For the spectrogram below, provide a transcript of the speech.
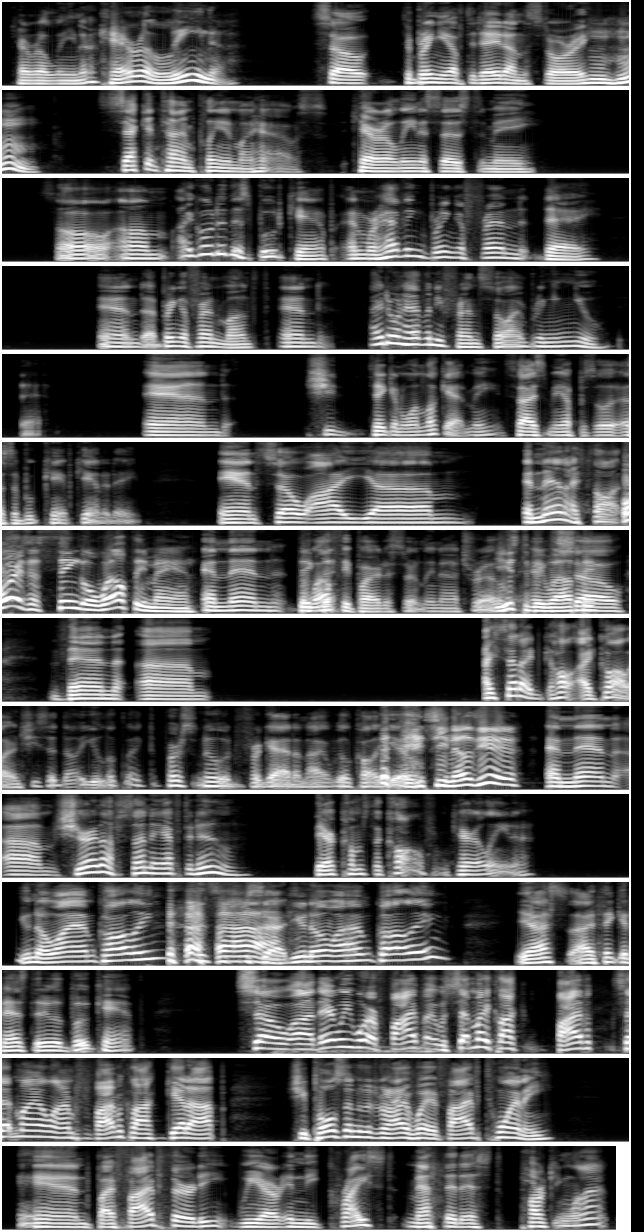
Carolina. Carolina. So, to bring you up to date on the story, Mm-hmm. second time cleaning my house, Carolina says to me, so um, I go to this boot camp, and we're having Bring a Friend Day and uh, Bring a Friend Month, and I don't have any friends, so I'm bringing you. That. And she'd taken one look at me, sized me up as a, as a boot camp candidate. And so I, um, and then I thought, Or as a single wealthy man. and then the Big- wealthy part is certainly not true. Used to be And wealthy. So then um, I said I'd call I'd call her, and she said, no, you look like the person who would forget, and I will call you. she knows you. and then, um, sure enough, Sunday afternoon, there comes the call from Carolina. You know why I'm calling? She said. You know why I'm calling? Yes, I think it has to do with boot camp. So uh, there we were. Five. I was set my clock. Five. Set my alarm for five o'clock. Get up. She pulls into the driveway at five twenty, and by five thirty, we are in the Christ Methodist parking lot.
